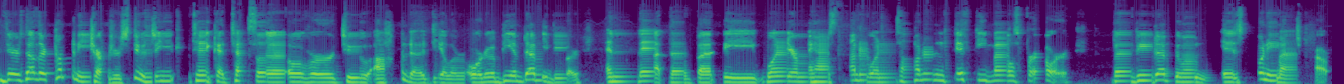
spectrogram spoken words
there's other company chargers too. So you can take a Tesla over to a Honda dealer or to a BMW dealer, and they got the but the one near my house, the Honda one, is 150 miles per hour. But the BMW one is 20 miles per hour.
